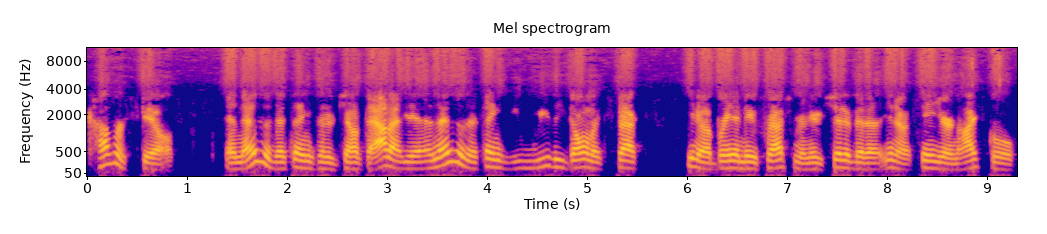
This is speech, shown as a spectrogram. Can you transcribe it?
cover skills. And those are the things that have jumped out at you. And those are the things you really don't expect, you know, a brand new freshman who should have been a, you know, senior in high school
